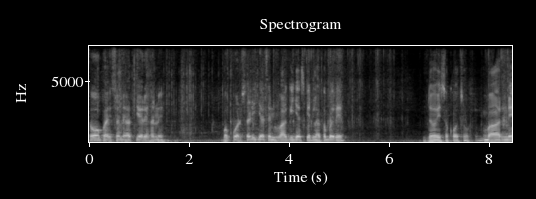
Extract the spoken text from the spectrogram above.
તો ભાઈ છે ને, અત્યારે હને બપોર સડી ગયા છે ને, વાગી ગયા છે, કેટલા ખબર હે? જોઈ શકો છો, બાર ને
